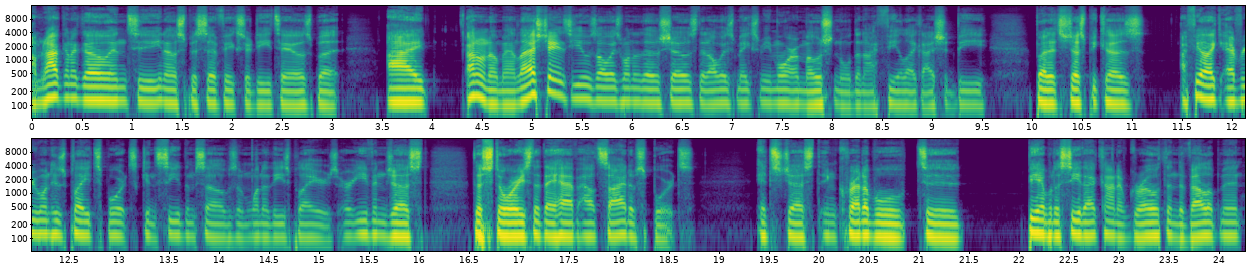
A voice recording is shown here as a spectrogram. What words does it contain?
i'm not to go into you know specifics or details but i i don't know man last chance u is always one of those shows that always makes me more emotional than i feel like i should be but it's just because I feel like everyone who's played sports can see themselves in one of these players, or even just the stories that they have outside of sports. It's just incredible to be able to see that kind of growth and development,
